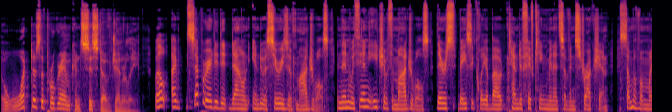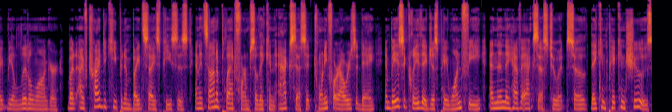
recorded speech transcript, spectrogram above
What does the program consist of generally? Well, I've separated it down into a series of modules. And then within each of the modules, there's basically about 10 to 15 minutes of instruction. Some of them might be a little longer, but I've tried to keep it in bite sized pieces. And it's on a platform so they can access it 24 hours a day. And basically, they just pay one fee and then they have access to it. So they can pick and choose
